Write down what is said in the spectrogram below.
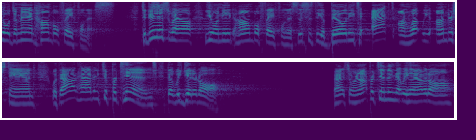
it will demand humble faithfulness. To do this well, you will need humble faithfulness. This is the ability to on what we understand without having to pretend that we get it all. Right? So we're not pretending that we have it all.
